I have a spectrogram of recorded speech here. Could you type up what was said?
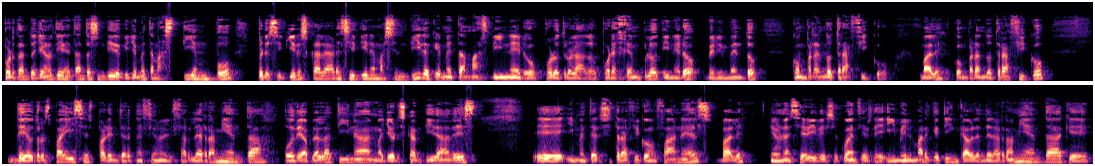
Por tanto, ya no tiene tanto sentido que yo meta más tiempo, pero si quiero escalar, sí tiene más sentido que meta más dinero, por otro lado. Por ejemplo, dinero, me lo invento, comprando tráfico, ¿vale? Comprando tráfico de otros países para internacionalizar la herramienta o de habla latina en mayores cantidades eh, y meter ese tráfico en funnels, ¿vale? En una serie de secuencias de email marketing que hablen de la herramienta, que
